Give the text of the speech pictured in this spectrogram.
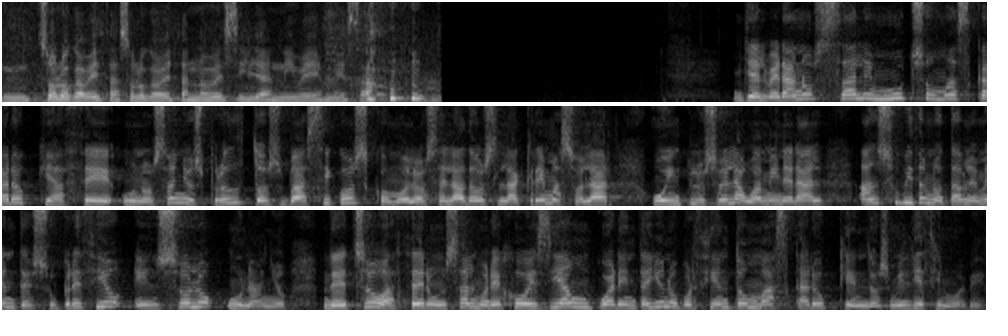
mm, solo cabeza, solo cabezas, no ves sillas ni ves mesa. Y el verano sale mucho más caro que hace unos años. Productos básicos como los helados, la crema solar o incluso el agua mineral han subido notablemente su precio en solo un año. De hecho, hacer un salmorejo es ya un 41% más caro que en 2019.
